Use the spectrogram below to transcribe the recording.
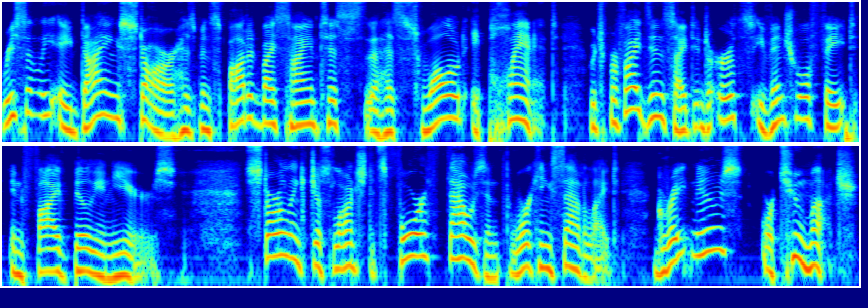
Recently, a dying star has been spotted by scientists that has swallowed a planet, which provides insight into Earth's eventual fate in 5 billion years. Starlink just launched its 4,000th working satellite. Great news or too much?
